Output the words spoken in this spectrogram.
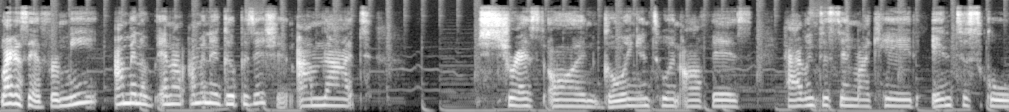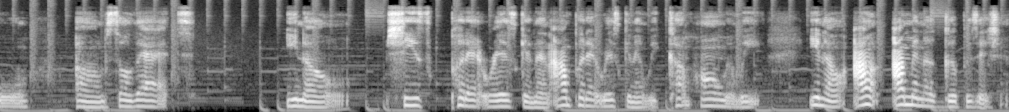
like I said, for me, I'm in a and I'm in a good position. I'm not stressed on going into an office, having to send my kid into school, um, so that you know she's put at risk, and then I'm put at risk, and then we come home and we, you know, I, I'm in a good position.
